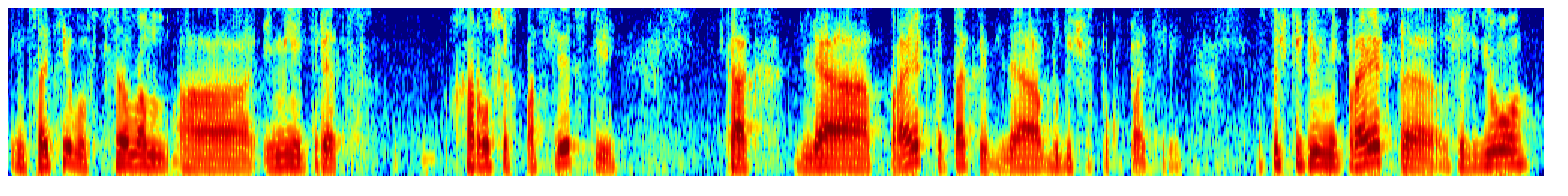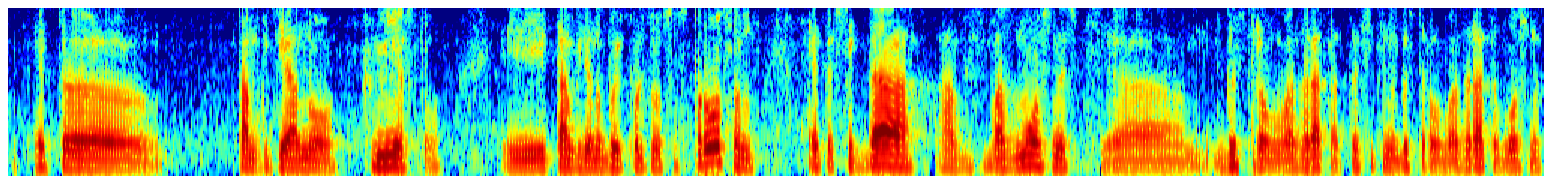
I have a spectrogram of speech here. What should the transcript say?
инициатива в целом а, имеет ряд хороших последствий как для проекта, так и для будущих покупателей. С точки зрения проекта, жилье – это там, где оно к месту, и там, где оно будет пользоваться спросом, это всегда а, возможность э, быстрого возврата, относительно быстрого возврата вложенных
